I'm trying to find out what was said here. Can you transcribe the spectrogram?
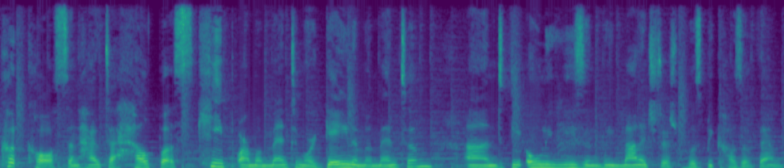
cut costs and how to help us keep our momentum or gain a momentum and the only reason we managed it was because of them.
